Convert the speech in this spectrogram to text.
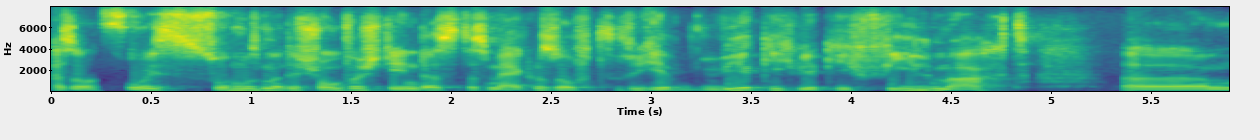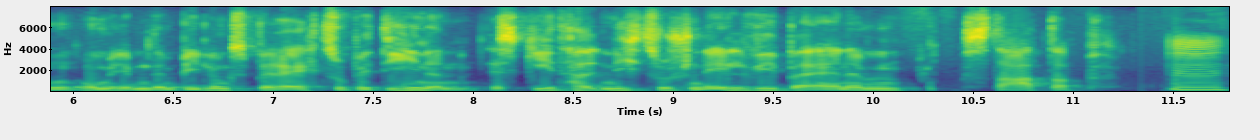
Also so, ist, so muss man das schon verstehen, dass, dass Microsoft hier wirklich, wirklich viel macht, ähm, um eben den Bildungsbereich zu bedienen. Es geht halt nicht so schnell wie bei einem Startup. Mhm.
